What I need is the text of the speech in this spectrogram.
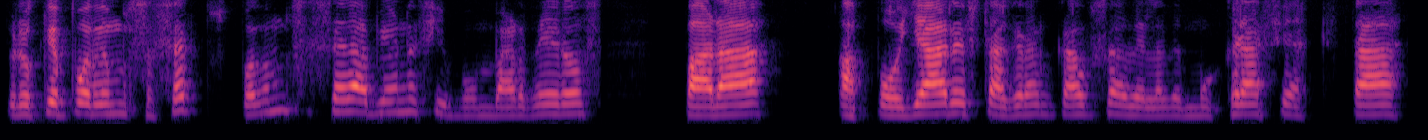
pero ¿qué podemos hacer? Pues podemos hacer aviones y bombarderos para apoyar esta gran causa de la democracia que está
